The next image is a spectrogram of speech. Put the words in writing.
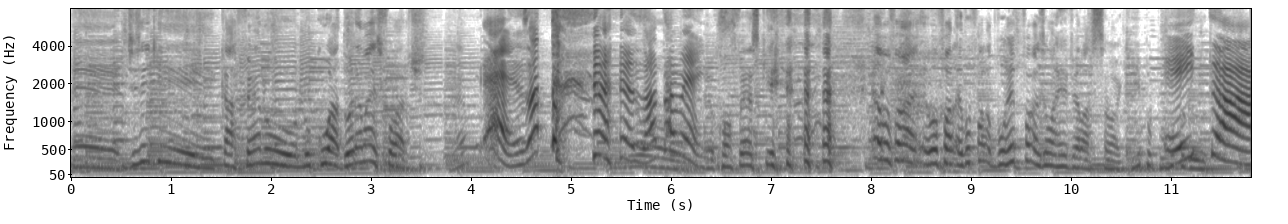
É, dizem que café no, no coador é mais forte. né? É, exa- exatamente. Eu, eu confesso que. eu vou falar, eu vou falar, eu vou falar, vou fazer uma revelação aqui pro público. Eita,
